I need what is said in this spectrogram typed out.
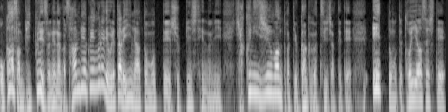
お母さんびっくりですよね。なんか300円ぐらいで売れたらいいなと思って出品してんのに、120万とかっていう額がついちゃってて、えっと思って問い合わせして、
